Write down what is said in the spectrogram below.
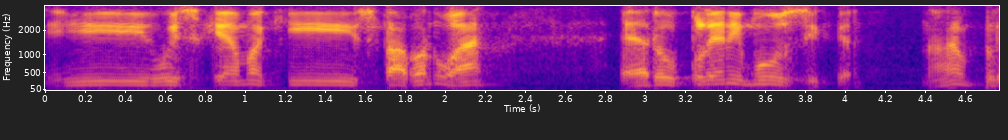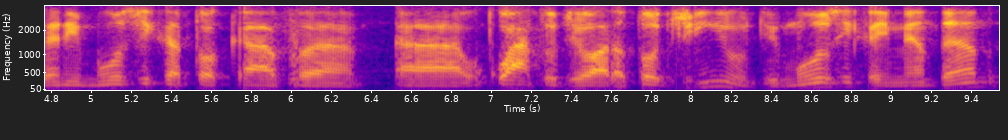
e o esquema que estava no ar era o Plene Música. Né? O Plene Música tocava ah, o quarto de hora todinho de música, emendando.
